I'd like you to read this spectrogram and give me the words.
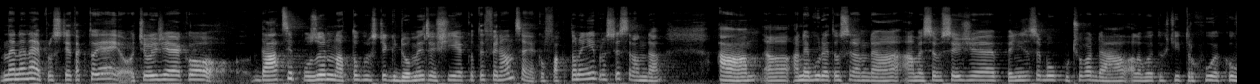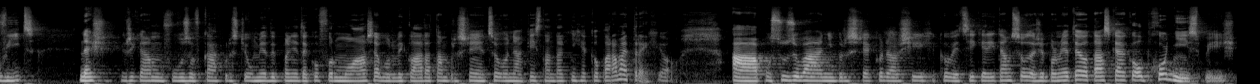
ne, ne, ne, prostě tak to je, jo. Čili, že jako dát si pozor na to, prostě kdo mi řeší jako ty finance. Jako fakt to není prostě sranda. A, a, nebude to sranda a myslím si, že peníze se budou půjčovat dál, ale bude to chtít trochu jako víc, než, říkám, v úvozovkách prostě umět vyplnit jako formulář a odvykládat tam prostě něco o nějakých standardních jako parametrech, jo. A posuzování prostě jako dalších jako věcí, které tam jsou. Takže pro mě to je otázka jako obchodní spíš.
